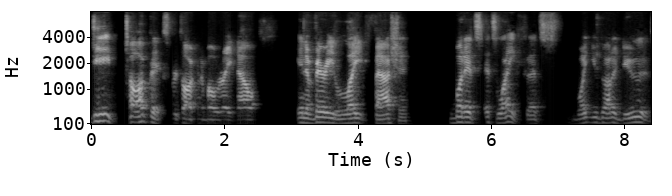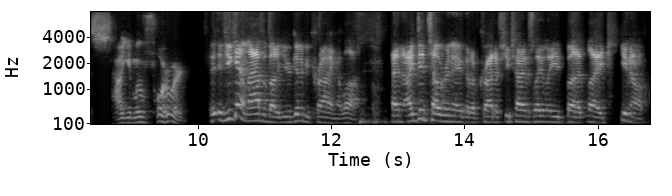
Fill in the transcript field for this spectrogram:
deep topics we're talking about right now in a very light fashion, but it's it's life. It's what you got to do. It's how you move forward. If you can't laugh about it, you're going to be crying a lot. And I did tell Renee that I've cried a few times lately, but like, you know,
